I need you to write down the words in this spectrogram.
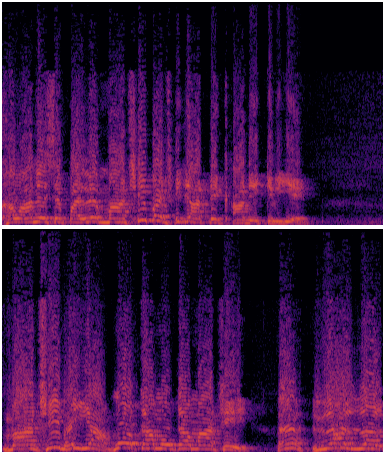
खवाने से पहले माछी बैठ जाते खाने के लिए। माछी भैया, मोटा मोटा माछी लाल लाल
